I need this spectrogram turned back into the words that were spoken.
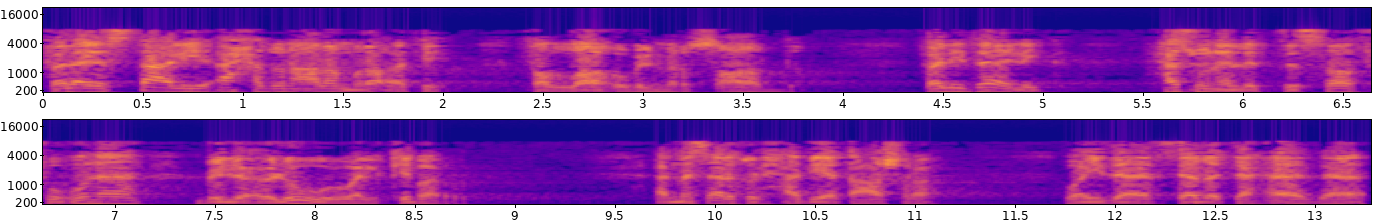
فلا يستعلي أحد على امرأته فالله بالمرصاد. فلذلك حسن الاتصاف هنا بالعلو والكبر. المسألة الحادية عشرة وإذا ثبت هذا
